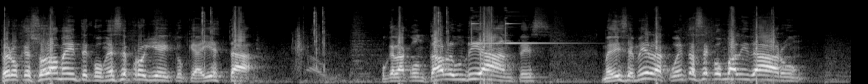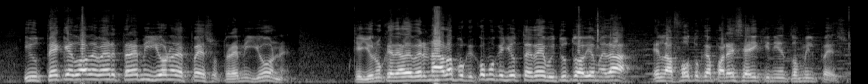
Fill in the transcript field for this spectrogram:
Pero que solamente con ese proyecto que ahí está, porque la contable un día antes me dice, mire, las cuentas se convalidaron y usted quedó a deber 3 millones de pesos, 3 millones, que yo no quedé a deber nada porque como que yo te debo y tú todavía me das en la foto que aparece ahí 500 mil pesos.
